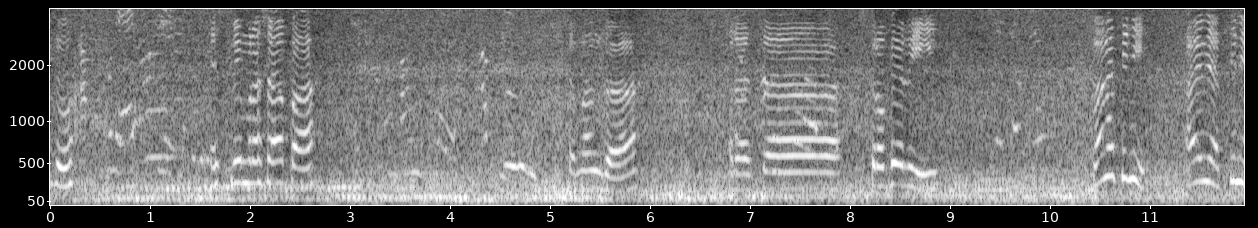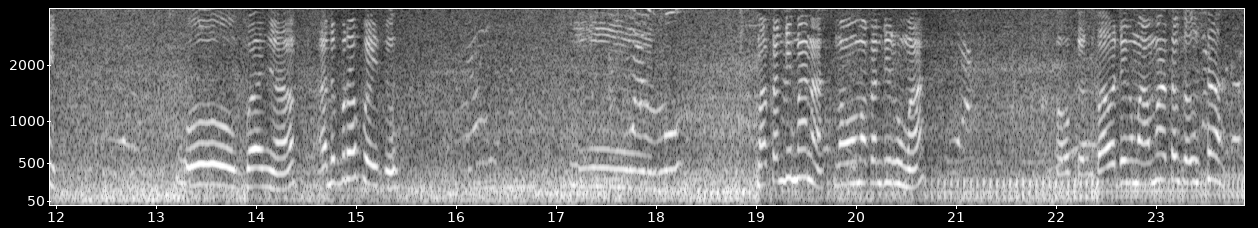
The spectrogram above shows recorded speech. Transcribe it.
itu? aku Es es krim rasa apa? aku Rasa mangga. Mana sini? Ayo lihat sini. Oh, banyak. Ada berapa itu? Hmm, makan di mana? Mau makan di rumah? Iya. Oke, bawa dengan mama atau gak usah? Tidak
